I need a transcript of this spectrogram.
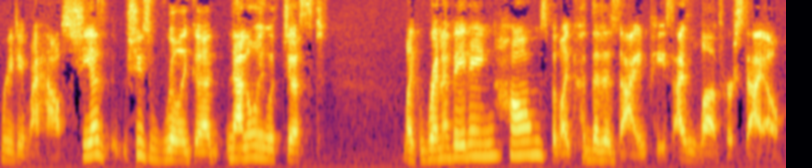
redo my house. She has. She's really good, not only with just like renovating homes, but like the design piece. I love her style.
